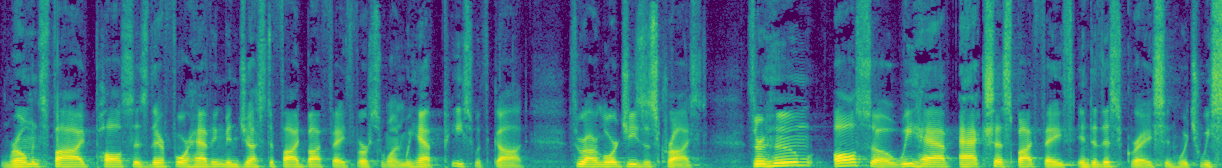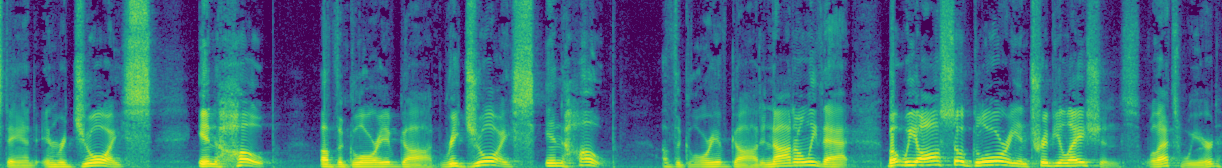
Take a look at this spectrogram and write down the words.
Romans 5, Paul says, Therefore, having been justified by faith, verse 1, we have peace with God through our Lord Jesus Christ, through whom also we have access by faith into this grace in which we stand, and rejoice in hope of the glory of God. Rejoice in hope of the glory of God. And not only that, but we also glory in tribulations. Well, that's weird.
